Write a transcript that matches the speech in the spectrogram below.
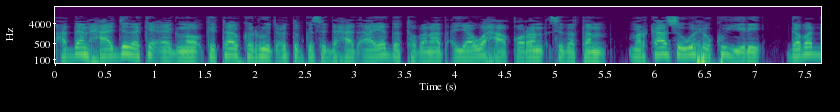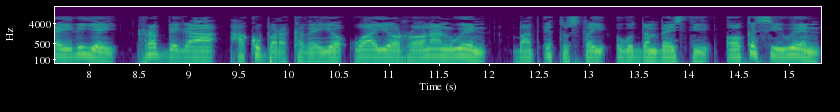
Haddaan xaajada ka eegno kitaabka ruut cutubka saddexaad aayadda tobanaad ayaa waxaa qoran sida tan. Markaasuu wuxuu ku yidhi gabadhaydiyey rabbigaa ha ku barakadeeyo waayo roonaan weyn baad i tustay ugu dambaystii oo ka sii weyn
